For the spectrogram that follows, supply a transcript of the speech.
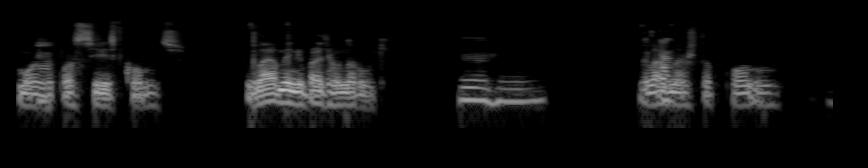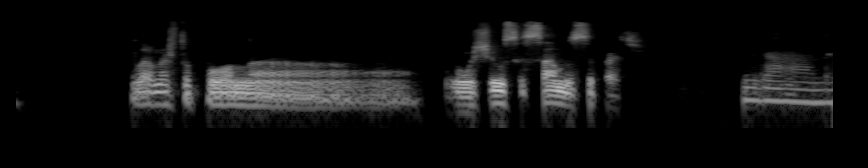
Можно просто сидеть в комнате. Главное не брать его на руки. Угу. Главное, а... чтобы он, главное, чтобы он а, научился сам засыпать. Да, да.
